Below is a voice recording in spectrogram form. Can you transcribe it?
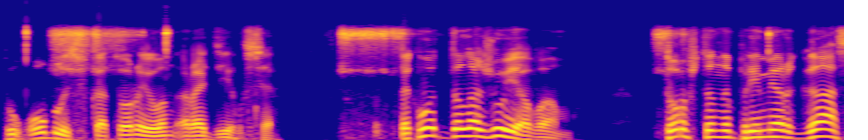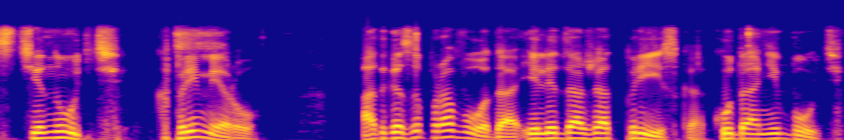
ту область, в которой он родился. Так вот, доложу я вам. То, что, например, газ тянуть, к примеру, от газопровода или даже от прииска куда-нибудь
